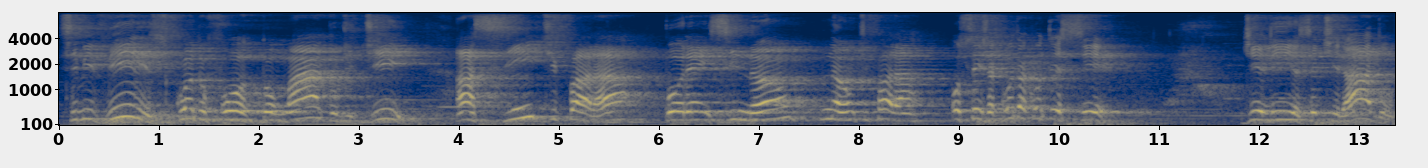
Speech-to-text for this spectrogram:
Se me vires quando for tomado de ti, assim te fará, porém, se não, não te fará. Ou seja, quando acontecer de Elias ser tirado,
